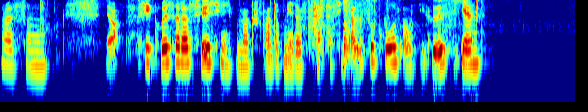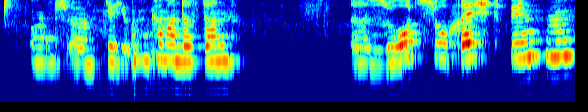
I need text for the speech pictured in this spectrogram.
Das ist so ein, ja, viel größer das Höschen. Ich bin mal gespannt, ob mir das passt. Das sieht alles so groß aus, die Höschen. Und äh, ja, hier unten kann man das dann so zurechtbinden.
